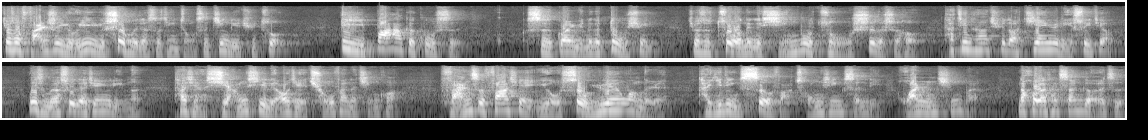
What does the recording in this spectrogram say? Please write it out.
就说凡是有益于社会的事情，总是尽力去做。第八个故事是关于那个杜训，就是做那个刑部主事的时候，他经常去到监狱里睡觉。为什么要睡在监狱里呢？他想详细了解囚犯的情况，凡是发现有受冤枉的人，他一定设法重新审理，还人清白。那后来他三个儿子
